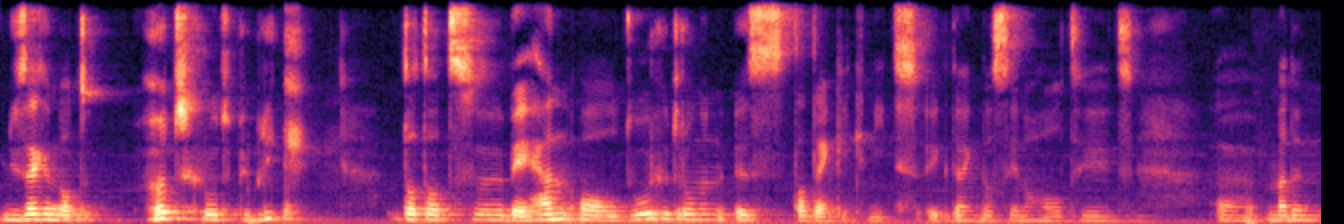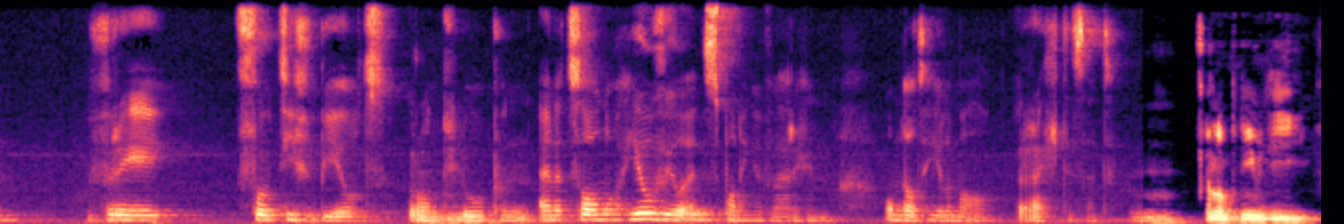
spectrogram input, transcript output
nu zeggen dat het grote publiek, dat dat uh, bij hen al doorgedrongen is, dat denk ik niet. Ik denk dat zij nog altijd met een vrij foutief beeld rondlopen. En het zal nog heel veel inspanningen vergen om dat helemaal recht te zetten. Mhm. En opnieuw die,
